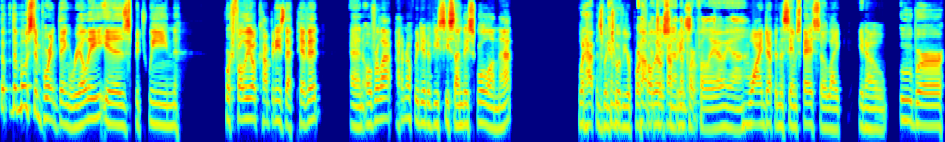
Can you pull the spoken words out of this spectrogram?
the, the most important thing really is between portfolio companies that pivot and overlap. I don't know if we did a VC Sunday school on that. What happens when Com- two of your portfolio competition in the companies portfolio. Yeah, wind up in the same space? So, like, you know, Uber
